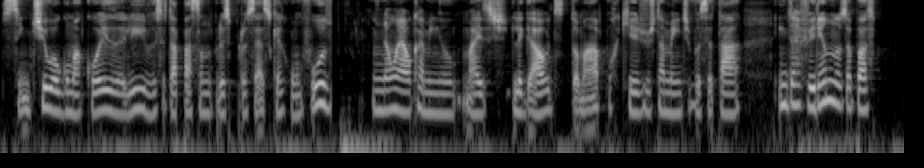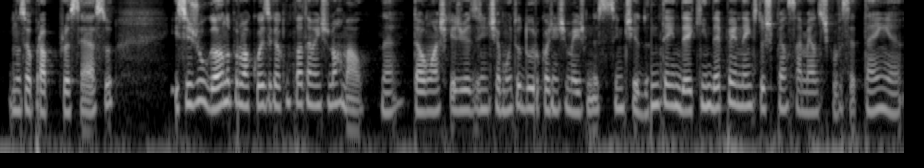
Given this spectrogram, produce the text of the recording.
sentiu alguma coisa ali, você tá passando por esse processo que é confuso, não é o caminho mais legal de se tomar, porque justamente você tá interferindo no seu, no seu próprio processo e se julgando por uma coisa que é completamente normal, né? Então acho que às vezes a gente é muito duro com a gente mesmo nesse sentido. Entender que independente dos pensamentos que você tenha,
